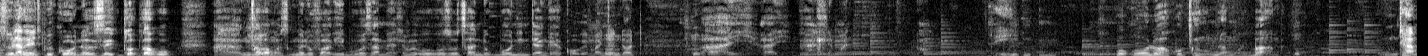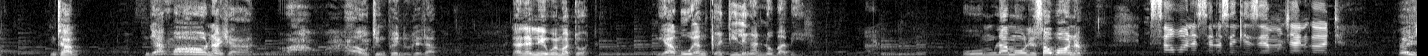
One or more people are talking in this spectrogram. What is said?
Zula ngithi. kuphi khona? Sixoxa kuphi? Ah ngicabanga ukuthi kumele ufake ibuko zamehlo U- uzothanda ukubona into engekho ke manje ndoda hayi hayi kahle mani. Hey O- olwakho ucinga umlamuli bamba mthambo mthambo ngiyakubona njalo. Awuthi ngiphendule lapha laleniwe madoda ngiyabuya ngiqedile ngani nobabili? Umlamuli sawubona? Sawubona seno senhliziyo yami njani kodwa? hey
